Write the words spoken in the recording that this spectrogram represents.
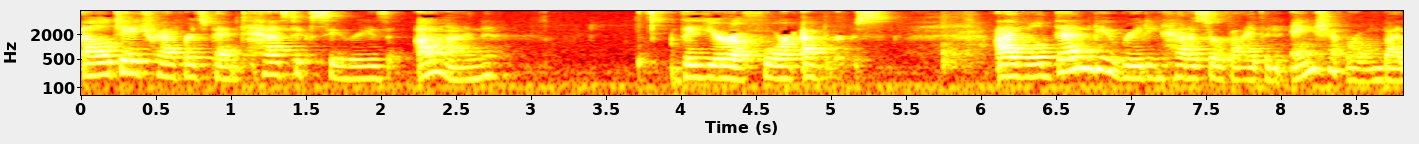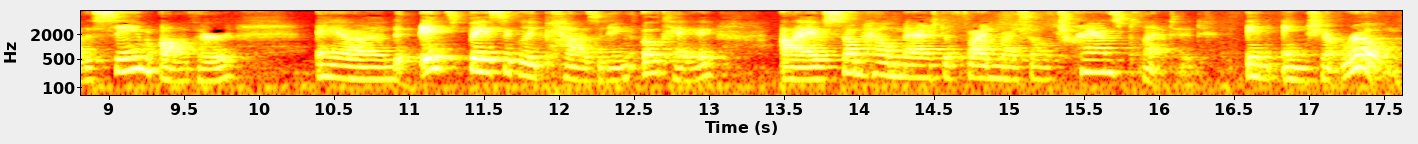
LJ Trafford's fantastic series on the Year of Four Emperors. I will then be reading How to Survive in Ancient Rome by the same author, and it's basically positing okay, I've somehow managed to find myself transplanted in ancient Rome.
